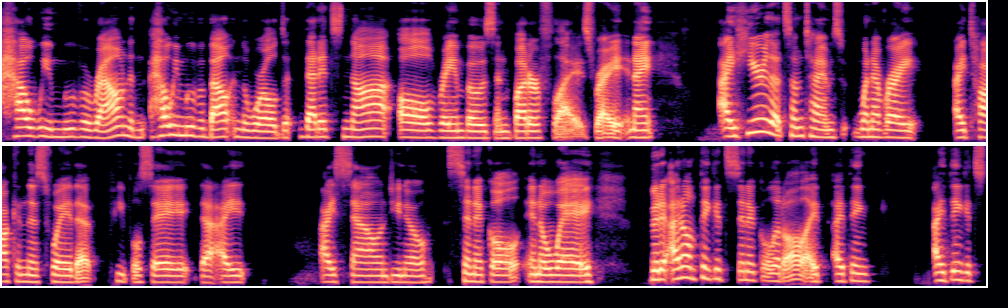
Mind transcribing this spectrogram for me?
how we move around and how we move about in the world that it's not all rainbows and butterflies right? And i i hear that sometimes whenever i i talk in this way that people say that i i sound you know cynical in a way but i don't think it's cynical at all. I i think i think it's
